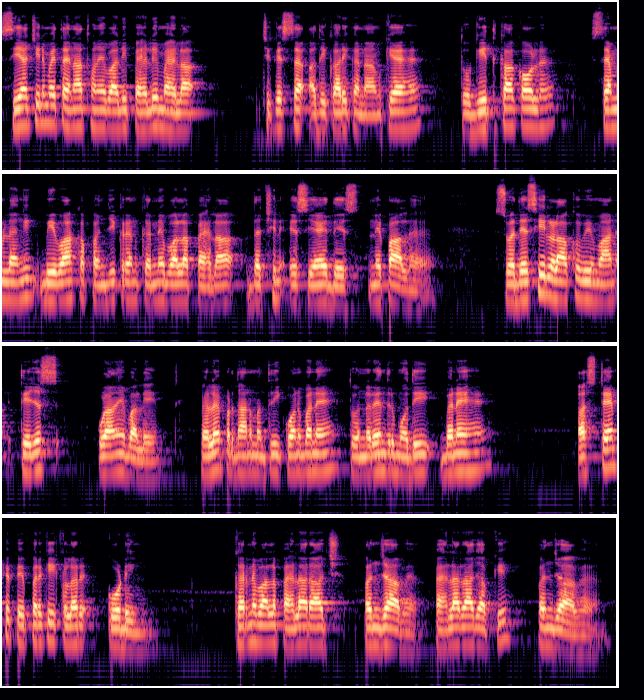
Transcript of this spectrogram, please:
सियाचिन में तैनात होने वाली पहली महिला चिकित्सा अधिकारी का नाम क्या है? तो गीतका कौल है। समलैंगिक विवाह का पंजीकरण करने वाला पहला दक्षिण एशियाई देश नेपाल है। स्वदेशी लड़ाकू विमान तेजस उड़ाने वाले पहले प्रधानमंत्री कौन बने तो नरेंद्र मोदी बने हैं। स्टैम्प पेपर की कलर कोडिंग करने वाला पहला राज्य पंजाब है। पहला राज्य आपके पंजाब है।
